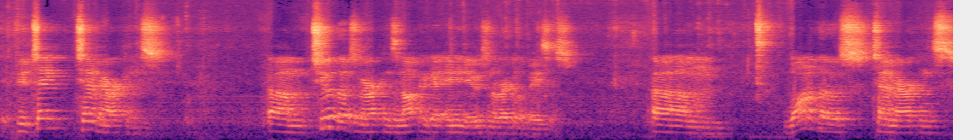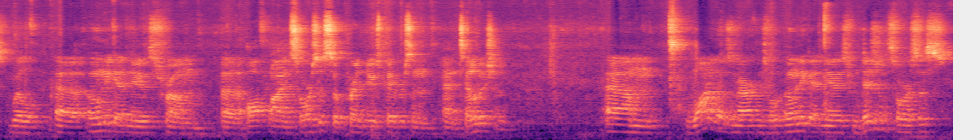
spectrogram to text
if you take 10 Americans, um, two of those Americans are not going to get any news on a regular basis. Um, one of those 10 Americans will uh, only get news from uh, offline sources, so print newspapers and, and television. Um, one of those Americans will only get news from digital sources,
